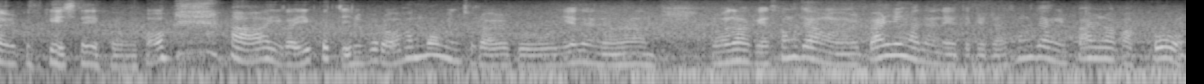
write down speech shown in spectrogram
알고 계세요. 아 이거 이것도 일부러 한 몸인 줄 알고 얘네는 워낙에 성장을 빨리 하는 애들이라 성장이 빨라갖고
